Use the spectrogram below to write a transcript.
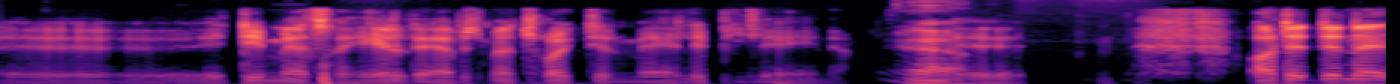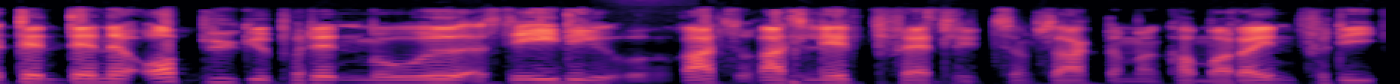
Øh, det materiale, der er, hvis man trykte den med alle bilagene. Ja. Øh, og den, den, er, den, den er opbygget på den måde, altså det er egentlig ret, ret letfatteligt, som sagt, når man kommer derind, fordi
